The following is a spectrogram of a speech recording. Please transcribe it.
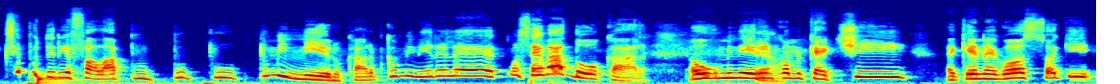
o que, você poderia falar pro, pro, pro- pro mineiro, cara? Porque o mineiro ele é conservador, cara. É O mineirinho É. come quietinho, aquele negócio, só que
